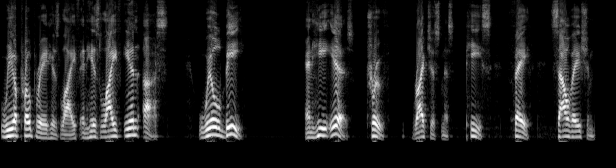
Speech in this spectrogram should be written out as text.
We appropriate his life, and his life in us will be, and he is truth, righteousness, peace, faith, salvation.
